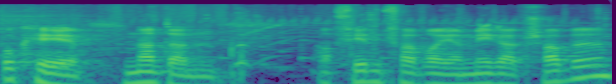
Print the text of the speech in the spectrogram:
Okay, na dann. Auf jeden Fall war ja mega Trouble.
